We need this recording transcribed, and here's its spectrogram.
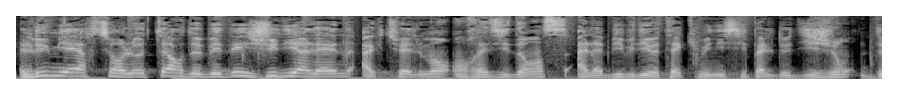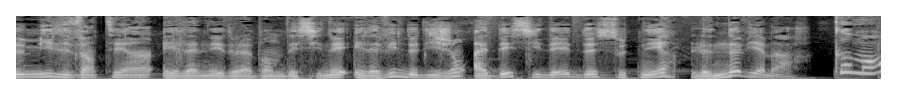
Lumière sur l'auteur de BD Julien Laine, actuellement en résidence à la Bibliothèque municipale de Dijon. 2021 est l'année de la bande dessinée et la ville de Dijon a décidé de soutenir le 9e art. Comment?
